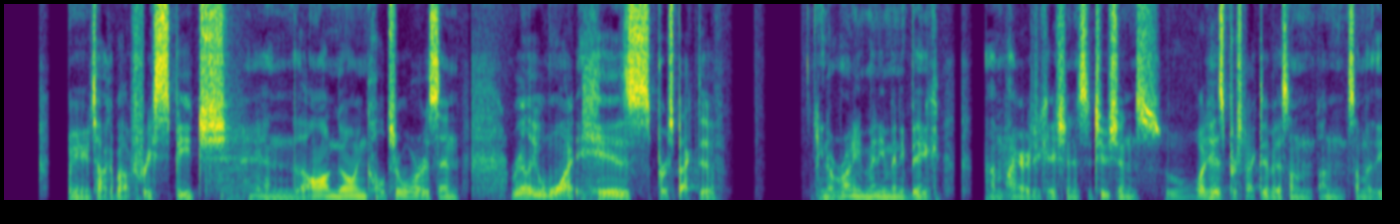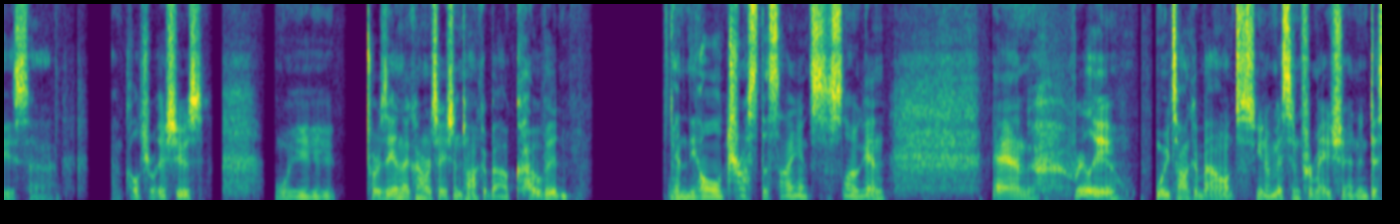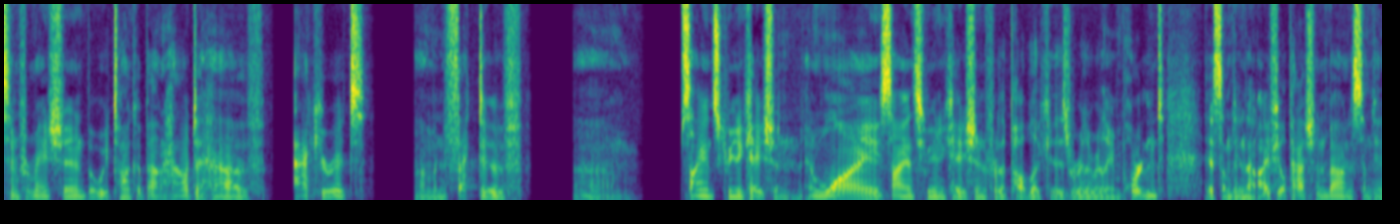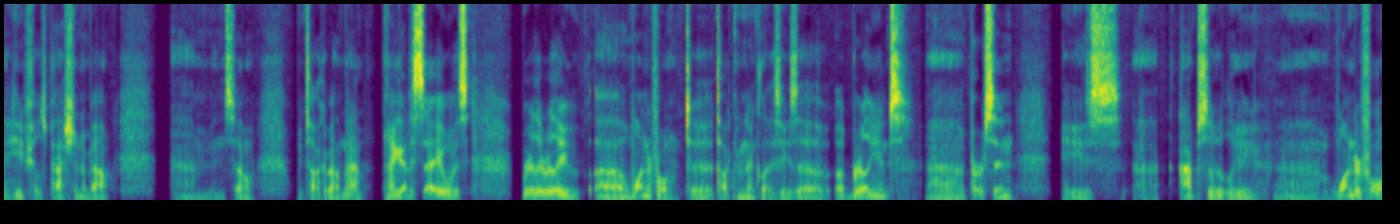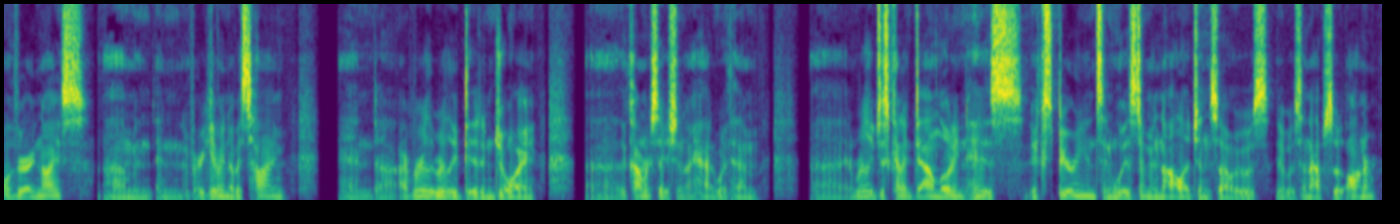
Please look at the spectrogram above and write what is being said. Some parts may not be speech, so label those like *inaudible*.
We talk about free speech and the ongoing culture wars, and really what his perspective you know, running many, many big um, higher education institutions, what his perspective is on on some of these uh, uh, cultural issues. We, towards the end of the conversation, talk about COVID and the whole "trust the science" slogan, and really, we talk about you know misinformation and disinformation, but we talk about how to have accurate um, and effective um, science communication and why science communication for the public is really, really important. It's something that I feel passionate about. It's something that he feels passionate about. Um, and so we talk about that. I got to say, it was really, really uh, wonderful to talk to Nicholas. He's a, a brilliant uh, person. He's uh, absolutely uh, wonderful, and very nice, um, and, and, very giving of his time. And uh, I really, really did enjoy uh, the conversation I had with him uh, and really just kind of downloading his experience and wisdom and knowledge. And so it was it was an absolute honor.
